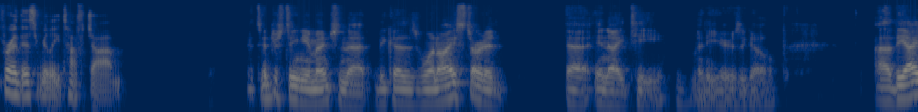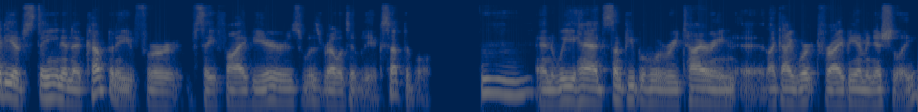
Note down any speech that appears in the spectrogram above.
for this really tough job. It's interesting you mentioned that because when I started uh, in IT many years ago, uh, the idea of staying in a company for, say, five years was relatively acceptable. Mm-hmm. And we had some people who were retiring, uh, like I worked for IBM initially,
